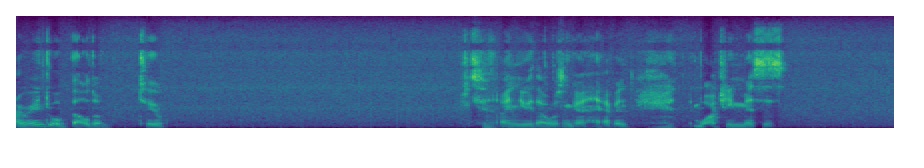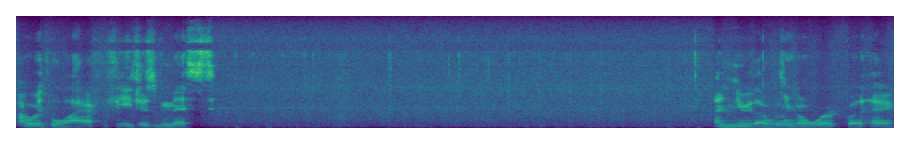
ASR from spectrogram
I ran into a Beldum too. I knew that wasn't gonna happen. Watching misses. I would laugh if he just missed. I knew that wasn't gonna work, but hey.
